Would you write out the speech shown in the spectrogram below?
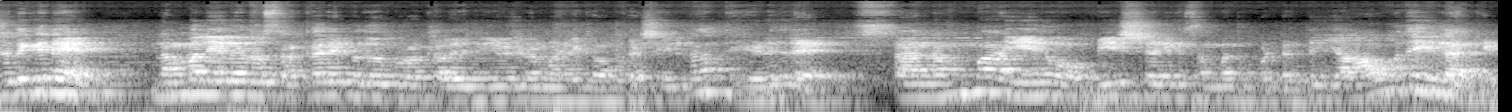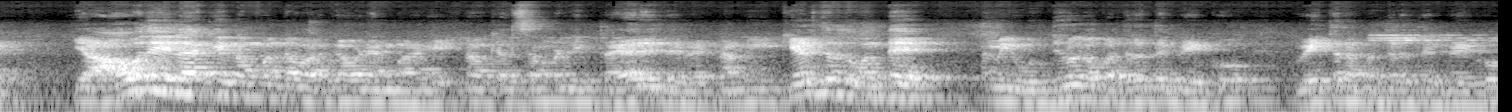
ಜೊತೆಗೆ ನಮ್ಮಲ್ಲಿ ಏನಾದರೂ ಸರ್ಕಾರಿ ಪದವಿ ಪೂರ್ವ ನಿಯೋಜನೆ ಮಾಡಲಿಕ್ಕೆ ಅವಕಾಶ ಇಲ್ಲ ಅಂತ ಹೇಳಿದ್ರೆ ನಮ್ಮ ಏನು ಬಿ ಸಂಬಂಧಪಟ್ಟಂತೆ ಯಾವುದೇ ಇಲಾಖೆ ಯಾವುದೇ ಇಲಾಖೆ ನಮ್ಮನ್ನ ವರ್ಗಾವಣೆ ಮಾಡಿ ನಾವು ಕೆಲಸ ಮಾಡಲಿಕ್ಕೆ ತಯಾರಿದ್ದೇವೆ. ನಮಗೆ ಕೇಳ್ತಿರೋದು ಒಂದೇ, ನಮಗೆ ಉದ್ಯೋಗ ಭದ್ರತೆ ಬೇಕು, ವೇತನ ಭದ್ರತೆ ಬೇಕು.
